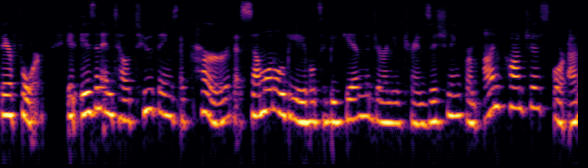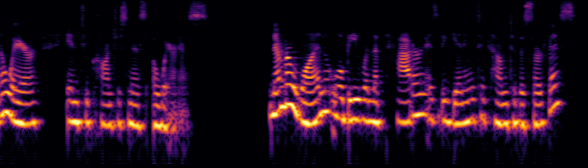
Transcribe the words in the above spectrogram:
Therefore, it isn't until two things occur that someone will be able to begin the journey of transitioning from unconscious or unaware into consciousness awareness. Number one will be when the pattern is beginning to come to the surface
